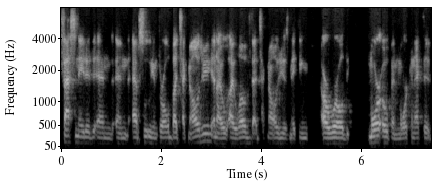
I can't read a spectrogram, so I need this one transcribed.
fascinated and and absolutely enthralled by technology, and I, I love that technology is making our world more open, more connected,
